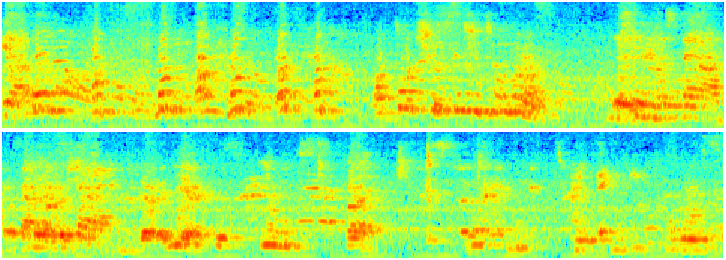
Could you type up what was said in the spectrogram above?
Yeah. I thought she said she down, because he was back. I think he was.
